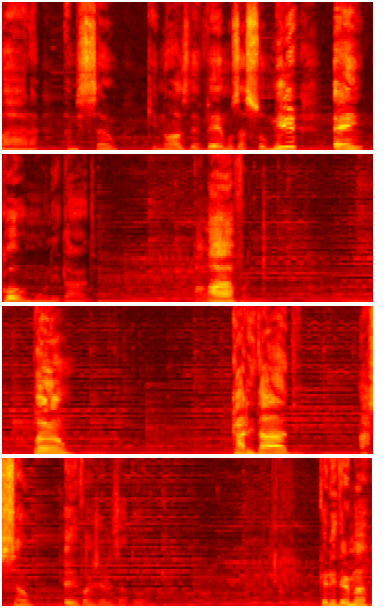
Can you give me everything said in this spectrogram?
para a missão que nós devemos assumir em comunidade. Palavra, pão, caridade, ação evangelizadora. Querida irmã,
